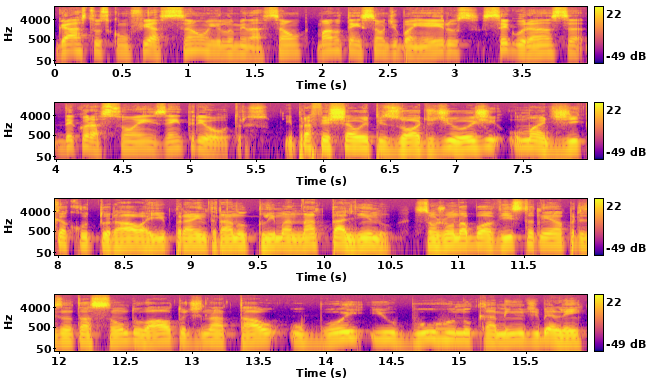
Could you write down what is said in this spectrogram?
gastos com fiação e iluminação, manutenção de banheiros, segurança, decorações, entre outros. E para fechar o episódio de hoje, uma dica cultural aí para entrar no clima natalino. São João da Boa Vista tem a apresentação do Alto de Natal O Boi e o Burro no Caminho de Belém,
